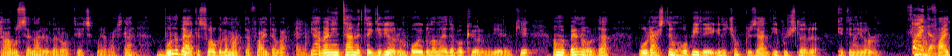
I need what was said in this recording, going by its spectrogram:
kabus senaryoları ortaya çıkmaya başlar. Bunu belki sorgulamakta fayda var. Ya ben internete giriyorum, o uygulamaya da bakıyorum diyelim ki ama ben orada uğraştığım hobiyle ilgili çok güzel ipuçları ediniyorum. Fayda. Tamam, fay-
